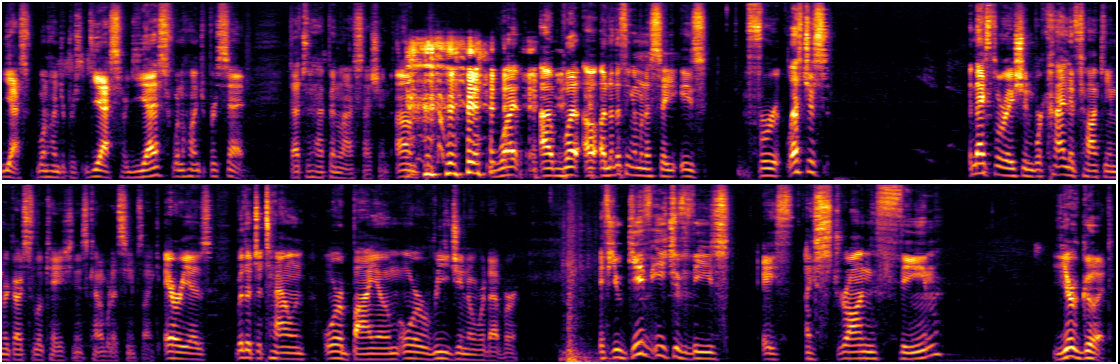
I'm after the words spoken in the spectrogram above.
Yes, one hundred percent. Yes, yes, one hundred percent. That's what happened last session. Um, what uh, what uh, another thing I'm gonna say is for let's just an exploration. We're kind of talking in regards to location is kind of what it seems like areas, whether it's a town or a biome or a region or whatever. If you give each of these a th- a strong theme, you're good.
